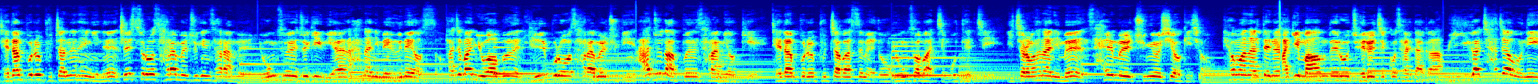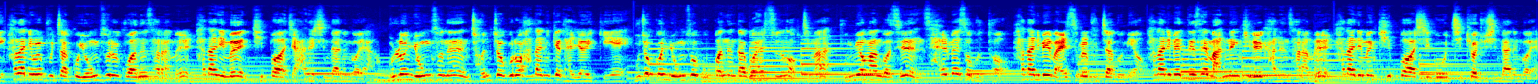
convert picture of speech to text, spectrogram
재단뿔을 붙잡는 행위는 실수로 사람을 죽인 사람을 용서해주기 위한 하나님의 은혜였어. 하지만 요압은 일부러 사람을 죽인 아주 나쁜 사람이었기에 재단뿔을 붙잡았 음에도 용서받지 못했지. 이처럼 하나님은 삶을 중요시 여기셔. 평안할 때는 자기 마음대로 죄를 짓고 살다가 위기가 찾아오니 하나님을 붙잡고 용서를 구하는 사람을 하나님은 기뻐하지 않으신다는 거야. 물론 용서는 전적으로 하나님께 달려있기에 무조건 용서 못 받는다고 할 수는 없지만 분명한 것은 삶에서부터 하나님의 말씀을 붙잡으며 하나님의 뜻에 맞는 길을 가는 사람을 하나님은 기뻐하시고 지켜주신다는 거야.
